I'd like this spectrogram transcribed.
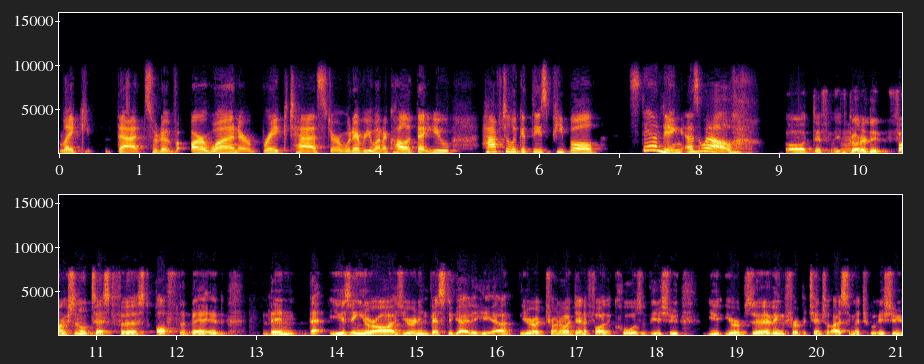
like that sort of R1 or break test or whatever you want to call it, that you have to look at these people standing as well. Oh, definitely. You've mm-hmm. got to do functional test first off the bed then that using your eyes, you're an investigator here. You're trying to identify the cause of the issue. You, are observing for a potential asymmetrical issue,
